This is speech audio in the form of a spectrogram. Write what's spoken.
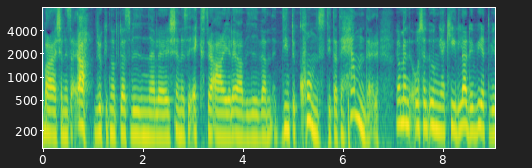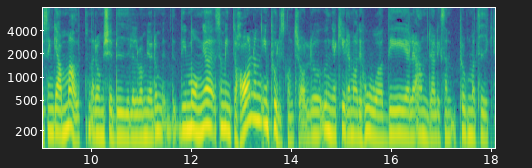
bara känner sig, ah, druckit något glas vin eller känner sig extra arg eller övergiven. Det är inte konstigt att det händer. Ja, men, och sen unga killar, det vet vi sedan gammalt när de kör bil eller vad de gör. De, det är många som inte har någon impulskontroll och unga killar med ADHD eller andra liksom, problematik.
